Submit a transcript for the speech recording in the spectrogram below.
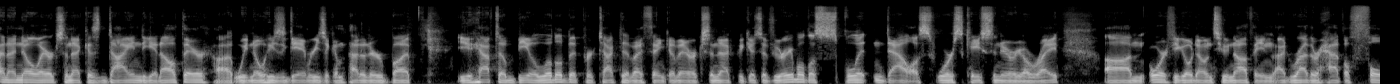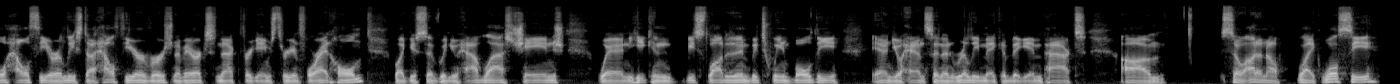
and I know Eriksson Ek is dying to get out there. Uh, we know he's a gamer, he's a competitor, but you have to be a little bit protective, I think, of Eriksson Ek because if you're able to split in Dallas, worst case scenario, right? Um, or if you go down to nothing, I'd rather have a full healthy or at least a healthier version of Eriksson Ek for games three and four at home. Like you said, when you have last change, when he can be slotted in between Boldy and Johansson and really make a big impact. Um, so I don't know. Like we'll see.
